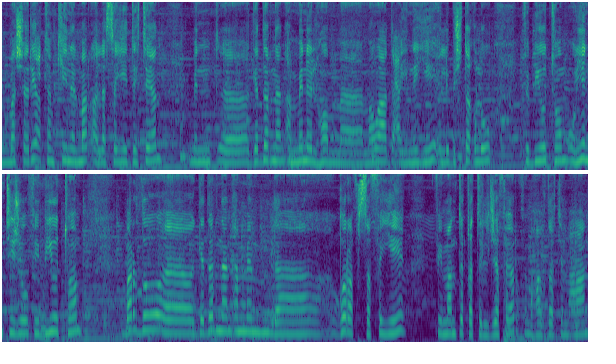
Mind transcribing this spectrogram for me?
مشاريع تمكين المرأة لسيدتين. من قدرنا نأمن لهم مواد عينية اللي بيشتغلوا في بيوتهم وينتجوا في بيوتهم. برضو قدرنا نأمن غرف صفية في منطقة الجفر في محافظة معان.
